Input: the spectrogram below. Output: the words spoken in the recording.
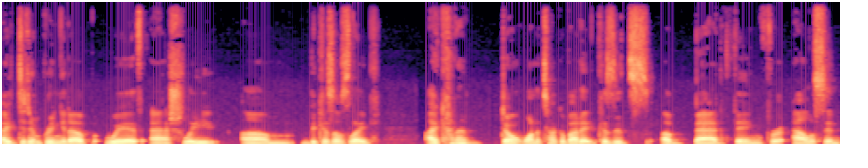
I didn't bring it up with Ashley um because I was like I kind of don't want to talk about it because it's a bad thing for Allison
